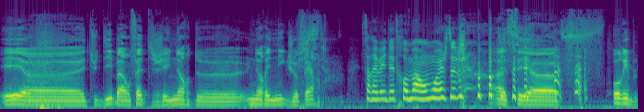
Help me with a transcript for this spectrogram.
et euh, tu te dis bah en fait j'ai une heure de une heure et demie que je perds. Ça réveille des traumas en moi, je te jure. Ah, c'est euh, horrible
